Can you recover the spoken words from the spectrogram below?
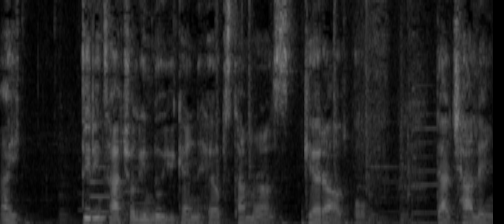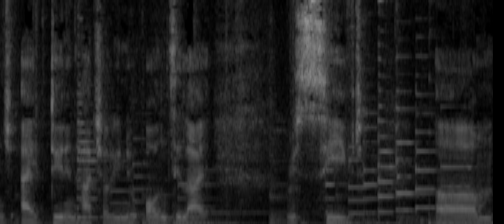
I didn't actually know you can help stammerers get out of that challenge. I didn't actually know until I received um,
